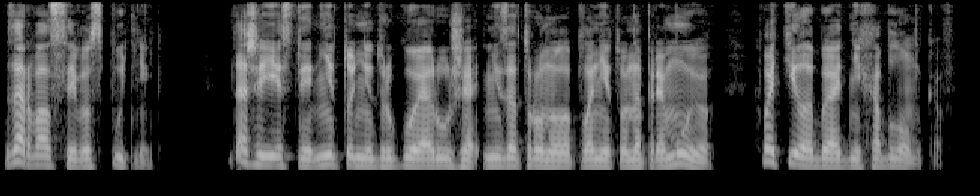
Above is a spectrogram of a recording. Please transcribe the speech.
Взорвался его спутник. Даже если ни то, ни другое оружие не затронуло планету напрямую, хватило бы одних обломков.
